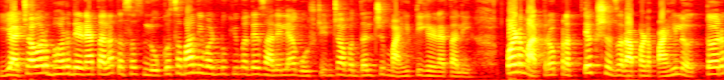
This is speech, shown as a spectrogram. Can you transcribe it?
याच्यावर भर देण्यात आला. तसंच लोकसभा निवडणुकीमध्ये झालेल्या गोष्टींच्या बद्दलची माहिती घेण्यात आली. पण मात्र प्रत्यक्ष जर आपण पाहिलं तर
